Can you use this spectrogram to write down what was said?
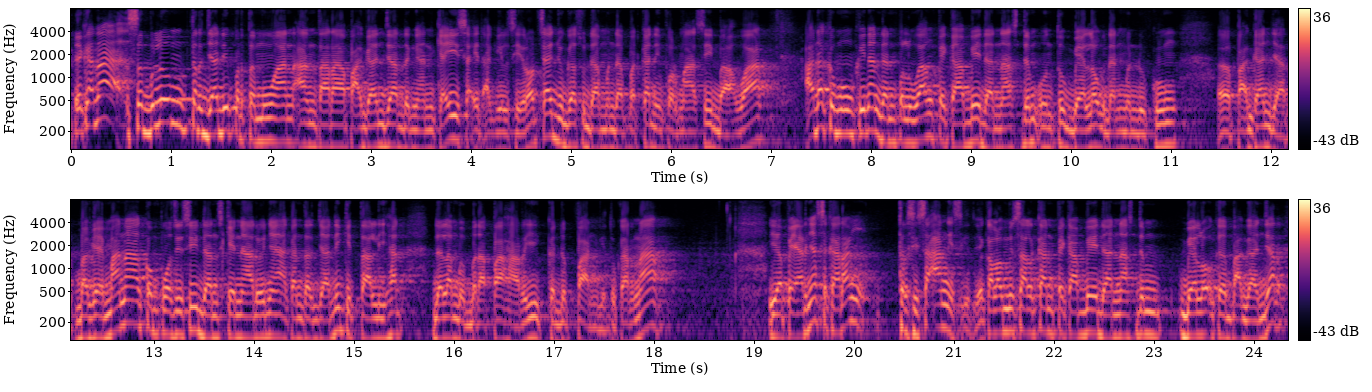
ya karena sebelum terjadi pertemuan antara Pak Ganjar dengan Kiai Said Agil Sirot, saya juga sudah mendapatkan informasi bahwa ada kemungkinan dan peluang PKB dan Nasdem untuk belok dan mendukung uh, Pak Ganjar. Bagaimana komposisi dan skenario nya akan terjadi kita lihat dalam beberapa hari ke depan gitu. Karena ya PR-nya sekarang tersisa Anies gitu ya. Kalau misalkan PKB dan Nasdem belok ke Pak Ganjar,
